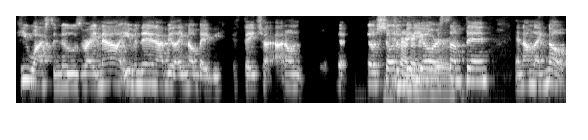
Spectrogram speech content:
he watched the news right now. Even then, I'd be like, no, baby. If they try, I don't they'll show the video or something and i'm like no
